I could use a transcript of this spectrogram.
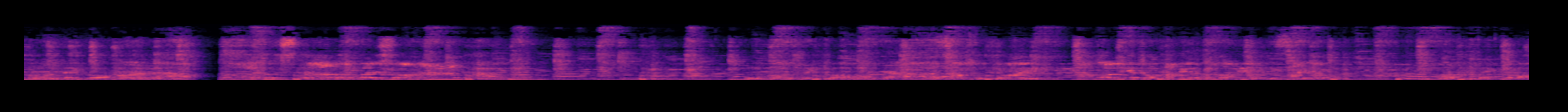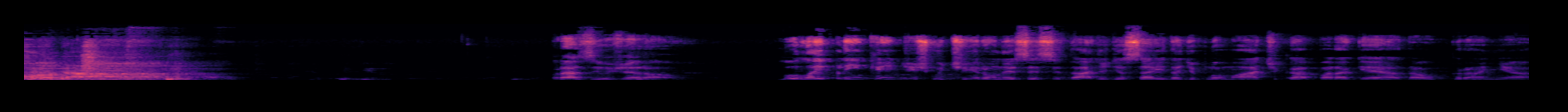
Monte incomodar Mas o samba Brasil Geral. Lula e Blinken discutiram necessidade de saída diplomática para a guerra da Ucrânia.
